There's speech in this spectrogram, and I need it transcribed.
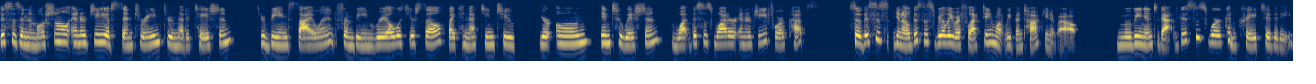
This is an emotional energy of centering through meditation through being silent from being real with yourself by connecting to your own intuition what this is water energy four of cups. So this is you know this is really reflecting what we've been talking about moving into that. This is work and creativity.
